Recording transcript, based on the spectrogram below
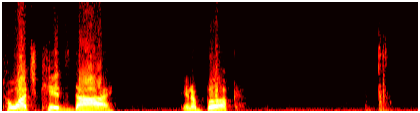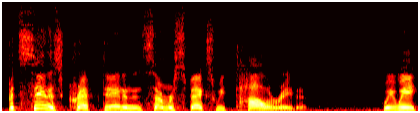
to watch kids die in a book. But sin has crept in, and in some respects, we tolerate it. We, we,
